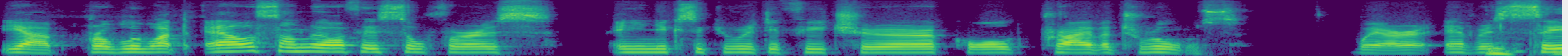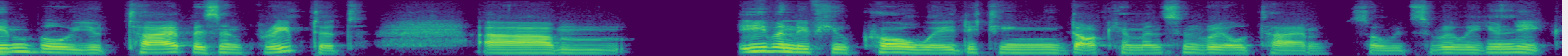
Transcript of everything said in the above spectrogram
yeah, probably what else OnlyOffice offers a unique security feature called private rooms, where every mm-hmm. symbol you type is encrypted. Um, even if you co-editing documents in real time. So it's really unique.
